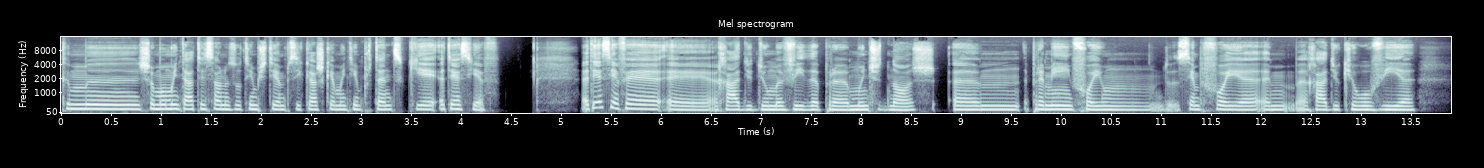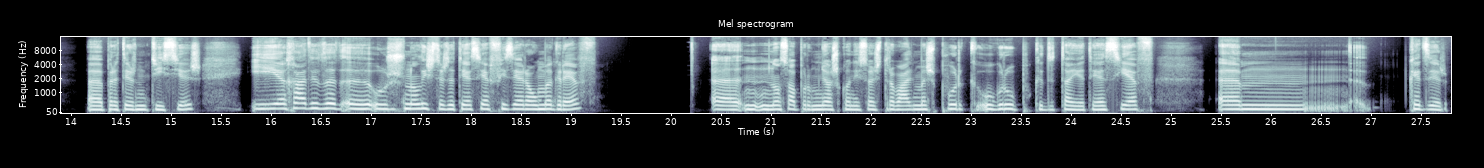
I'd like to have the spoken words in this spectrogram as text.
que me chamou muita atenção nos últimos tempos e que acho que é muito importante, que é a TSF. A TSF é, é a rádio de uma vida para muitos de nós. Hum, para mim foi um, sempre foi a, a- a rádio que eu ouvia ah, para ter notícias e a rádio, da- ah, os jornalistas da TSF fizeram uma greve. n- não só por melhores condições de trabalho, mas porque o grupo que detém a TSF hum, quer dizer,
